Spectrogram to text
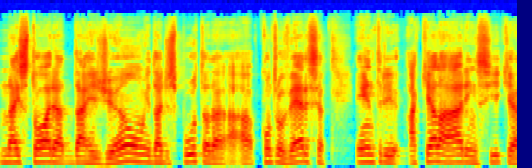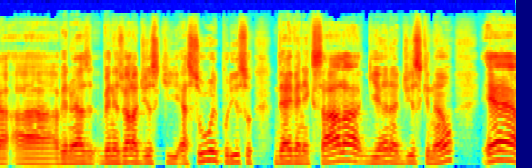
na história da região e da disputa, da a controvérsia entre aquela área em si que a, a Venezuela diz que é sua e por isso deve anexá-la, Guiana diz que não. É,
